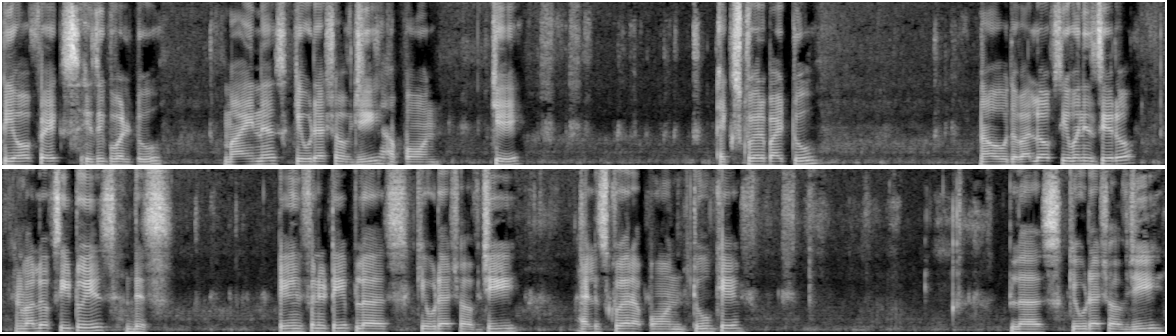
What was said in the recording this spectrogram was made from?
t of x is equal to minus q dash of g upon k x square by 2 now the value of c1 is 0 and value of c2 is this t infinity plus q dash of g l square upon 2k plus q dash of g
